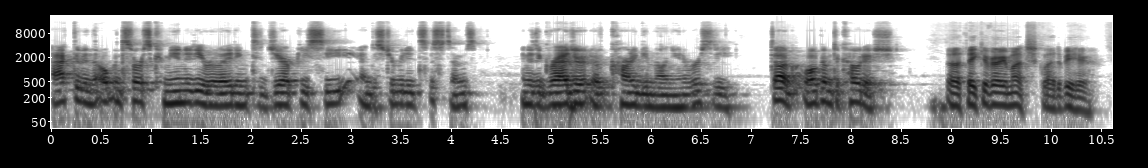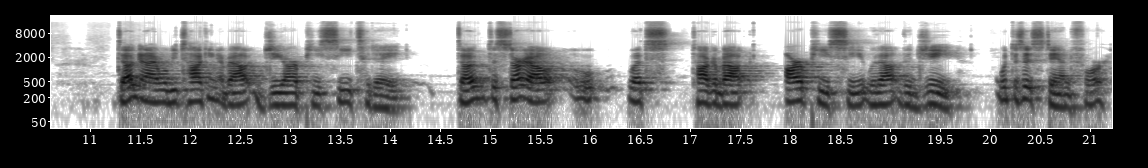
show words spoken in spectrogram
active in the open source community relating to gRPC and distributed systems, and is a graduate of Carnegie Mellon University. Doug, welcome to Codish. Uh, thank you very much. Glad to be here. Doug and I will be talking about gRPC today. Doug, to start out, let's talk about RPC without the G. What does it stand for?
